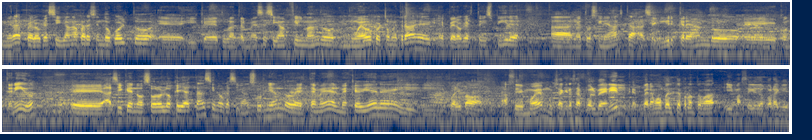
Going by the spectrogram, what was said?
Mira, espero que sigan apareciendo cortos eh, y que durante el mes se sigan filmando nuevos cortometrajes. Espero que esto inspire a nuestros cineastas a seguir creando eh, contenido. Eh, así que no solo los que ya están, sino que sigan surgiendo este mes, el mes que viene y, por ahí para abajo. Así es, muchas gracias por venir. Esperemos verte pronto más y más seguido por aquí.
